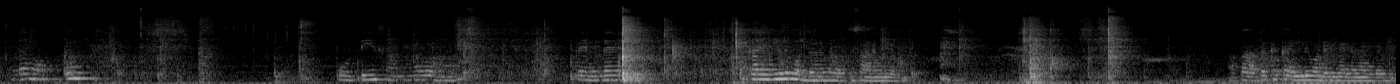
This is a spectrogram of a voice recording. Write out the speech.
ഇവിടെ മൊത്തം പൊടിയും സാധനങ്ങളുമാണ്. ഇപ്പം എന്റെ കയ്യിൽ കൊണ്ടുവരേണ്ട കുറച്ച് സാധനങ്ങളുണ്ട്. അപ്പോൾ അതൊക്കെ കയ്യിൽ കൊണ്ടുവരുന്നതല്ല നല്ലത്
